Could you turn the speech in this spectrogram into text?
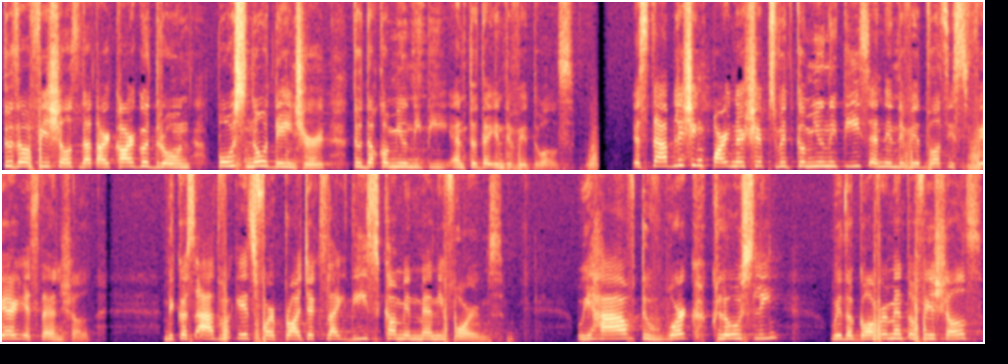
to the officials that our cargo drone pose no danger to the community and to the individuals. Establishing partnerships with communities and individuals is very essential because advocates for projects like these come in many forms. We have to work closely with the government officials,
